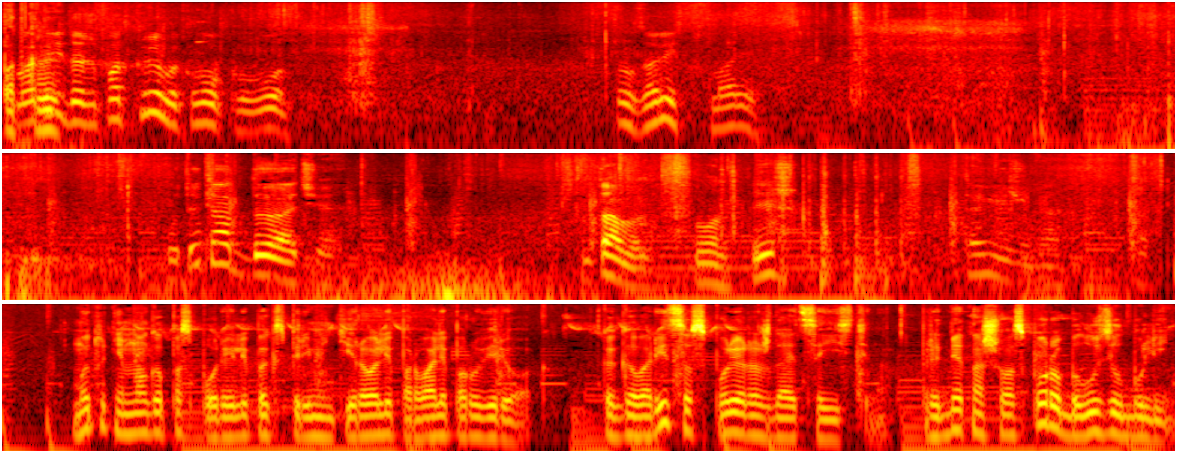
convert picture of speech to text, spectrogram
Подкры... Смотри, даже подкрыла кнопку, вон. Ну, залезь, посмотри. Вот это отдача. Ну, там он, вон, видишь? Да вижу, да. Мы тут немного поспорили, поэкспериментировали, порвали пару веревок. Как говорится, в споре рождается истина. Предмет нашего спора был узел булинь.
